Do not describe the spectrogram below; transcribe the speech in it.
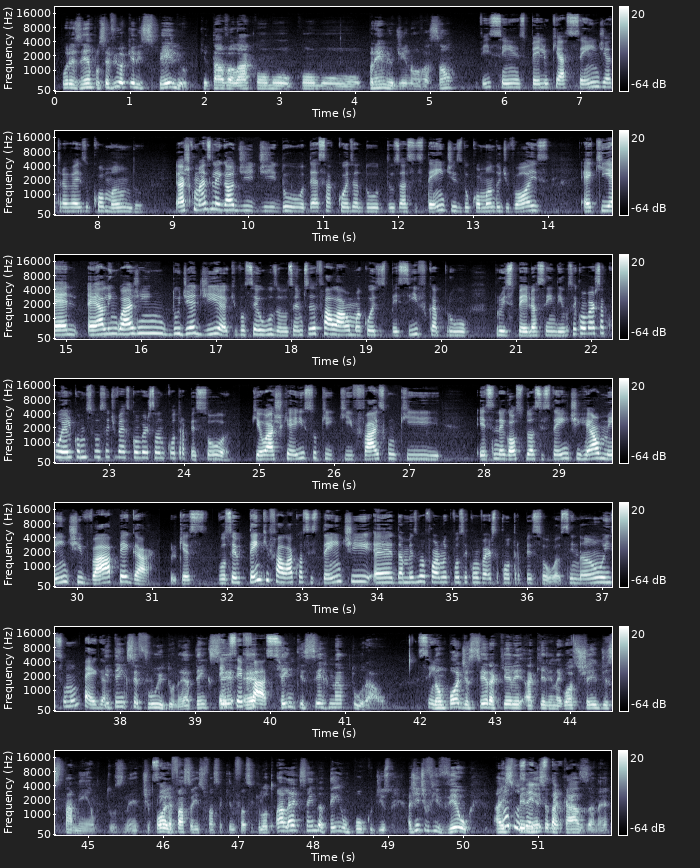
Por exemplo, você viu aquele espelho que estava lá como, como prêmio de inovação? Vi sim, espelho que acende através do comando. Eu acho que o mais legal de, de do, dessa coisa do, dos assistentes, do comando de voz, é que é, é a linguagem do dia a dia que você usa. Você não precisa falar uma coisa específica pro pro espelho acender. Você conversa com ele como se você estivesse conversando com outra pessoa. Que eu acho que é isso que, que faz com que esse negócio do assistente realmente vá pegar. Porque você tem que falar com o assistente é, da mesma forma que você conversa com outra pessoa. Senão isso não pega. E tem que ser fluido, né? Tem que ser, tem que ser é, fácil. Tem que ser natural. Sim. Não pode ser aquele, aquele negócio cheio de estamentos, né? Tipo, Sim. olha, faça isso, faça aquilo, faça aquilo outro. A Alexa ainda tem um pouco disso. A gente viveu a Todos experiência da têm. casa, né?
